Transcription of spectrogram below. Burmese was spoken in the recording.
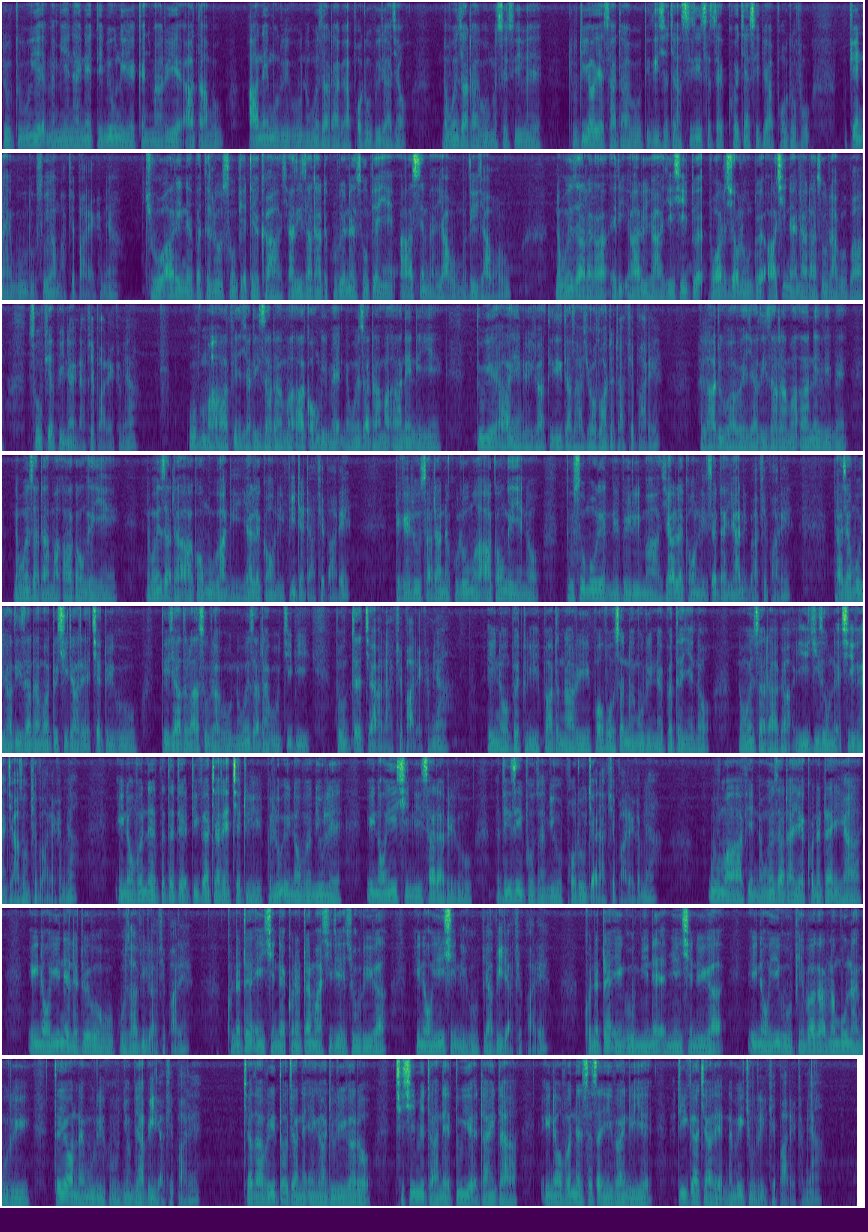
လူတူရဲ့မမြင်နိုင်တဲ့တင်မြုပ်နေတဲ့ကံကြမ္မာတွေရဲ့အာသာမှုအားနည်းမှုတွေကိုနဝင်းဇာတာကဖော်ထုတ်ပေးတာကြောင့်နဝင်းဇာတာကိုမစစ်ဆေးပဲလူတယောက်ရဲ့ဇာတာကိုတည်တည်ချာချာစစ်စစ်ဆက်ဆက်ခွဲခြမ်းစိတ်ပြဖော်ထုတ်ဖို့မဖြစ်နိုင်ဘူးလို့ဆိုရမှာဖြစ်ပါတယ်ခင်ဗျာဂျိုအားတွေနဲ့ပတ်သက်လို့ဆုံးဖြတ်တဲ့အခါရာသီဇာတာတစ်ခုတည်းနဲ့ဆုံးဖြတ်ရင်အားအစစ်မှန်ရဖို့မသေးကြပါဘူး နဝင်းစာတာကအဲ့ဒီအားတွေဟာရေရှည်အတွက်ဘဝတစ်လျှောက်လုံးအတွက်အားရှိနိုင်တာလားဆိုတာကိုပါဆုံးဖြတ်ပေးနိုင်တာဖြစ်ပါတယ်ခင်ဗျာဥပမာအားဖြင့်ယာဒီဇာတာမှာအားကောင်းပြီမဲ့နဝင်းဇာတာမှာအားနေနေရင်သူ့ရဲ့အားရင်တွေကတိတိတသာလျော်သွားတတ်တာဖြစ်ပါတယ်အလားတူပါပဲယာဒီဇာတာမှာအားနေပြီမဲ့နဝင်းဇာတာမှာအားကောင်းခဲ့ရင်နဝင်းဇာတာအားကောင်းမှုကနေရလက်ကောင်းတွေပြီးတတ်တာဖြစ်ပါတယ်တကယ်လို့ဇာတာနှစ်ခုလုံးမှာအားကောင်းခဲ့ရင်တော့ သူစိုးမိုးတဲ့နေပေဒီမှာရလက်ကောင်းတွေဇက်တက်ရနေမှာဖြစ်ပါတယ်။ဒါကြောင့်မို့ရာသီဇာတာမှာတွေ့ရှိထားတဲ့အချက်တွေကိုတေချာသလားဆိုတာကိုနဝင်းဇာတာကိုကြည့်ပြီးသုံးသပ်ကြရတာဖြစ်ပါတယ်ခင်ဗျာ။အိမ်တော်ဘက်တွေပါတနာတွေပေါဖို့ဆက်နွယ်မှုတွေနဲ့ပတ်သက်ရင်တော့နဝင်းဇာတာကအရေးကြီးဆုံးနဲ့အခြေခံအကြဆုံးဖြစ်ပါတယ်ခင်ဗျာ။အိမ်တော်ဘက်နဲ့ပတ်သက်တဲ့အဓိကကြတဲ့အချက်တွေဘလို့အိမ်တော်ဘက်မျိုးလဲ အိမ်တော်ရေးရှင်တွေစတာတွေကိုအသေးစိတ်ပုံစံမျိုးဖော်ထုတ်ကြတာဖြစ်ပါတယ်ခင်ဗျာဥပမာအဖြစ်နဝင်းဇာတာရဲ့ခုနှစ်တန်းအိမ်ဟာအိမ်တော်ရေးနဲ့လက်တွဲဖို့ကိုကိုစားပြုတာဖြစ်ပါတယ်ခုနှစ်တန်းအိမ်ရှင်နဲ့ခုနှစ်တန်းမှာရှိတဲ့ယူတွေကအိမ်တော်ရေးရှင်တွေကိုပြပေးတာဖြစ်ပါတယ်ခုနှစ်တန်းအိမ်ကိုမြင်တဲ့အမြင်ရှင်တွေကအိမ်တော်ရေးကိုပြင်ပကလွှမ်းမိုးနိုင်မှုတွေတက်ရောက်နိုင်မှုတွေကိုညွှန်ပြပေးတာဖြစ်ပါတယ်ဇာတာပရိတောက်ကြတဲ့အင်္ဂါဂျူတွေကတော့ ချစ်ချင်းမေတ္တာနဲ့သူ့ရဲ့အတိုင်းအတာအိမ်တော်ဘက်နဲ့ဆက်ဆက်ရေးပိုင်းတွေရဲ့အဓိကကြတဲ့နမိတ်ချိုတွေဖြစ်ပါတယ်ခင်ဗျာ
